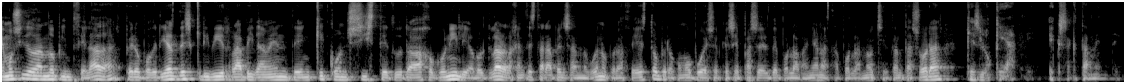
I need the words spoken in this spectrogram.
hemos ido dando pinceladas, pero podrías describir rápidamente en qué consiste tu trabajo con Ilia, porque claro, la gente estará pensando, bueno, pero hace esto, pero ¿cómo puede ser que se pase desde por la mañana hasta por la noche tantas horas? ¿Qué es lo que hace exactamente?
